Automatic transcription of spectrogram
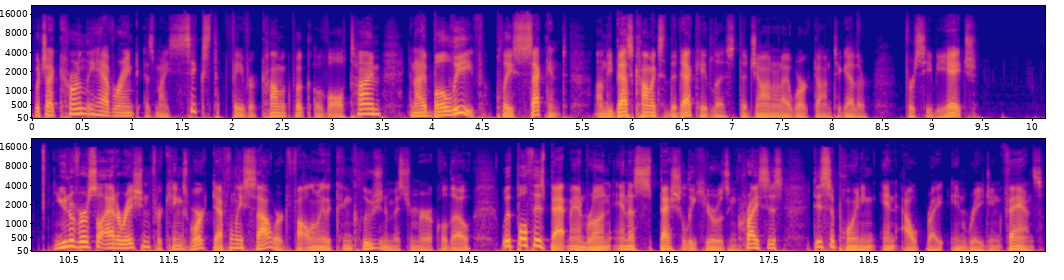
which I currently have ranked as my sixth favorite comic book of all time, and I believe placed second on the best comics of the decade list that John and I worked on together for CBH. Universal adoration for King's work definitely soured following the conclusion of Mr. Miracle, though, with both his Batman run and especially Heroes in Crisis disappointing and outright enraging fans.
